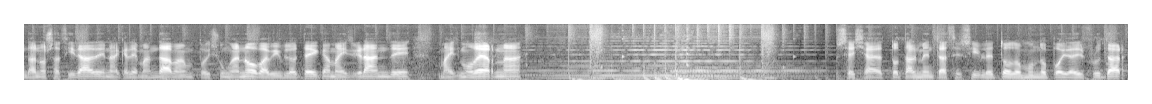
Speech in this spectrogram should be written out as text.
da nosa cidade na que demandaban pois unha nova biblioteca máis grande, máis moderna sexa totalmente accesible, todo o mundo poida disfrutar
